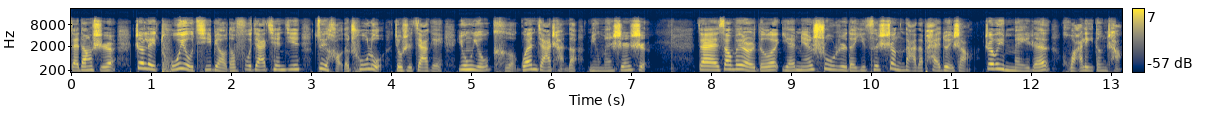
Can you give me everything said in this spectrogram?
在当时，这类徒有其表的富家千金，最好的出路就是嫁给拥有可观家产的名门绅士。在桑菲尔德延绵数日的一次盛大的派对上，这位美人华丽登场。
